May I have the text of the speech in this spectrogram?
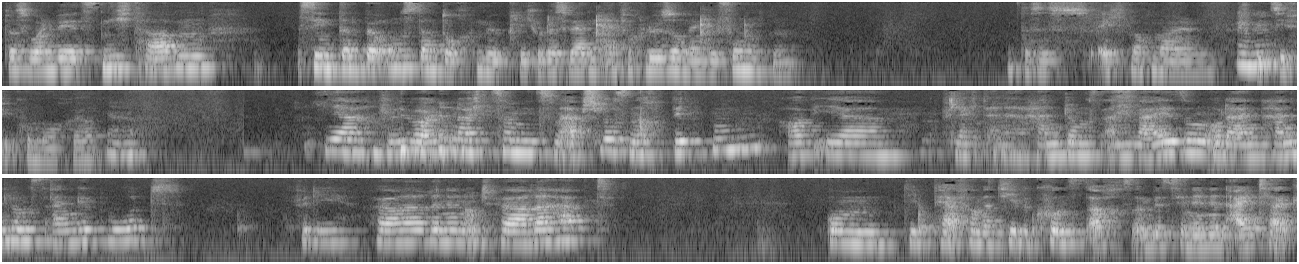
das wollen wir jetzt nicht haben, sind dann bei uns dann doch möglich oder es werden einfach Lösungen gefunden. Und das ist echt nochmal ein mhm. Spezifikum auch. Ja. ja. ja. wir wollten euch zum, zum Abschluss noch bitten, ob ihr vielleicht eine Handlungsanweisung oder ein Handlungsangebot für die Hörerinnen und Hörer habt, um die performative Kunst auch so ein bisschen in den Alltag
